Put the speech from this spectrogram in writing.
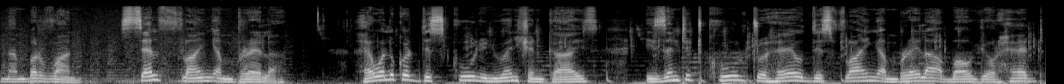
Number 1 self-flying umbrella. Have a look at this cool invention guys. Isn't it cool to have this flying umbrella above your head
